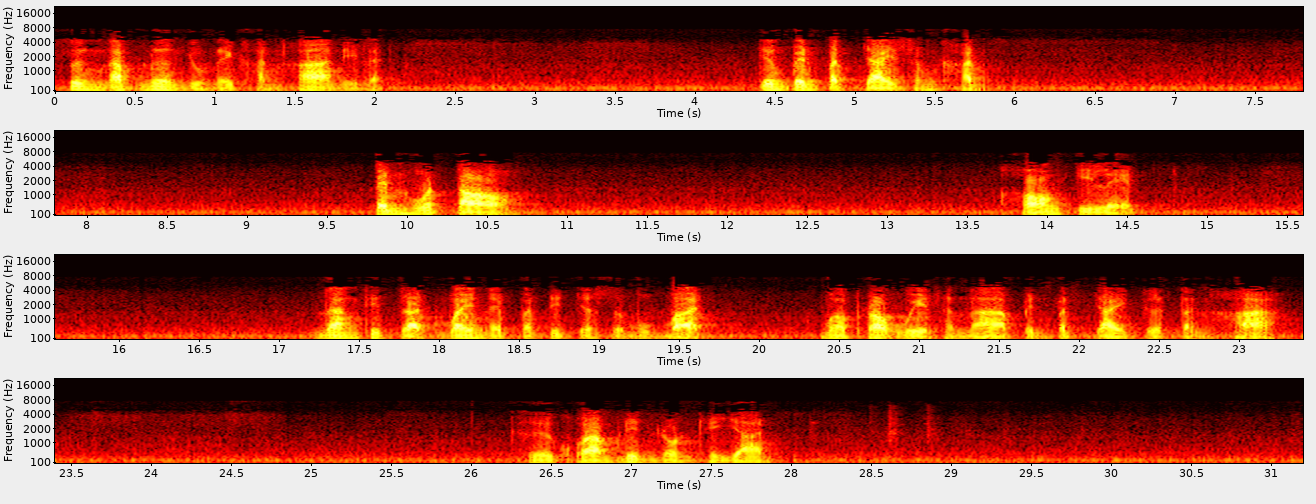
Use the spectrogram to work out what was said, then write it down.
ซึ่งนับเนื่องอยู่ในขันห้านี่แหละ จึงเป็นปัจจัยสำคัญ เป็นหัวต่อของกิเลส ดังที่ตรัสไว้ในปฏิจจสมุปบาท ว่าเพราะเวทนาเป็นปัจจัยเกิดตัณหา คือความดิ้นรนทยาน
